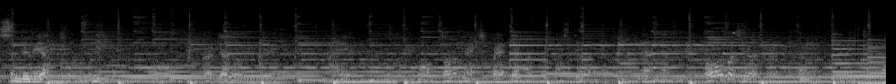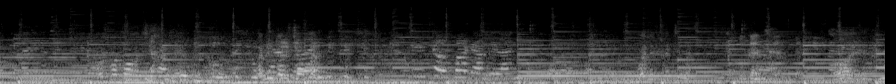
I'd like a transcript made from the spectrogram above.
sendirian. Oh, nggak jalur gitu ya. Naik motor, naik sepeda atau pas jalan kaki? Oh, pas jalan kaki. Oh, kok mau jalan ya? Tadi udah dicoba? Coba diambil lagi. Oh, ini kecilan? Bukan sih. Iya. Oh, iya.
